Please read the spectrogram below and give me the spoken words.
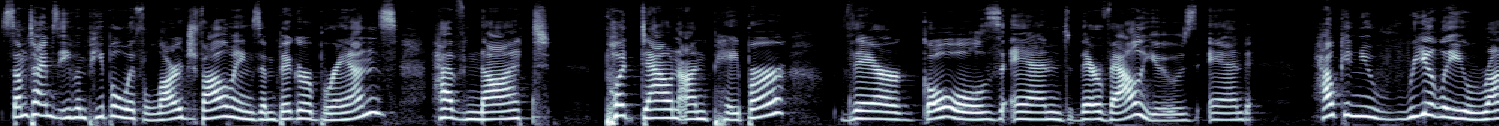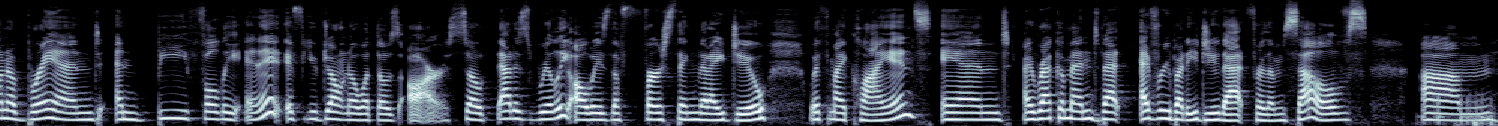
sometimes even people with large followings and bigger brands have not put down on paper their goals and their values. And how can you really run a brand and be fully in it if you don't know what those are? So, that is really always the first thing that I do with my clients. And I recommend that everybody do that for themselves. Um,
